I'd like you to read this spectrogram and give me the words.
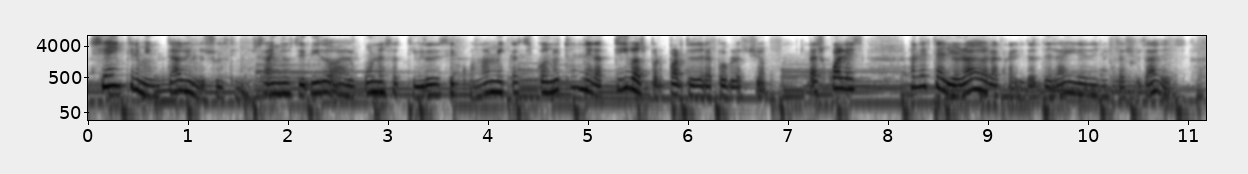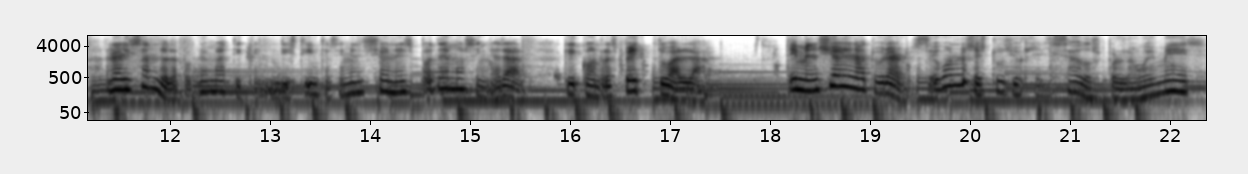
se ha incrementado en los últimos años debido a algunas actividades económicas y conductas negativas por parte de la población, las cuales han deteriorado la calidad del aire de nuestras ciudades. Analizando la problemática en distintas dimensiones, podemos señalar que con respecto a la Dimensión natural. Según los estudios realizados por la OMS,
